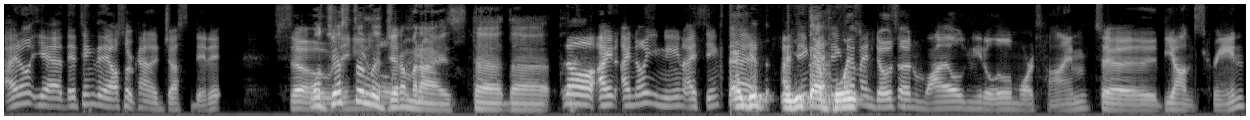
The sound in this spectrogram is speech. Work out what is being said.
I don't. Yeah, they think they also kind of just did it. So well, just to need a little- legitimize the the. No, I I know what you mean. I think I that get- I I, get think I that think that Mendoza and Wilde need a little more time to be on screen.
